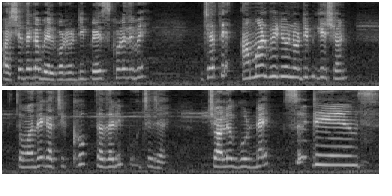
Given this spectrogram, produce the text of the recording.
পাশে থাকা বেল বাটনটি প্রেস করে দেবে, যাতে আমার ভিডিও নোটিফিকেশন তোমাদের কাছে খুব তাড়াতাড়ি পৌঁছে যায়। Shall we? good night, sweet dreams.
